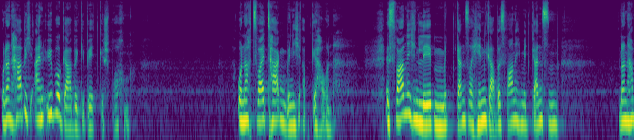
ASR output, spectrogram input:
Und dann habe ich ein Übergabegebet gesprochen. Und nach zwei Tagen bin ich abgehauen. Es war nicht ein Leben mit ganzer Hingabe, es war nicht mit ganzem. Und dann hab,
